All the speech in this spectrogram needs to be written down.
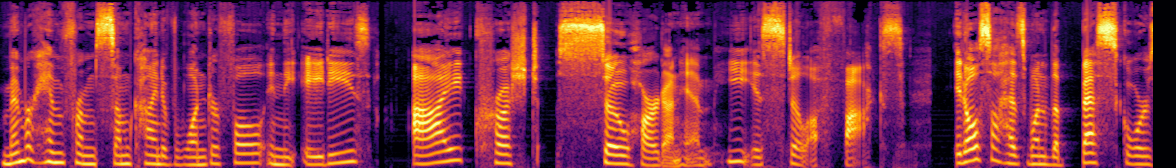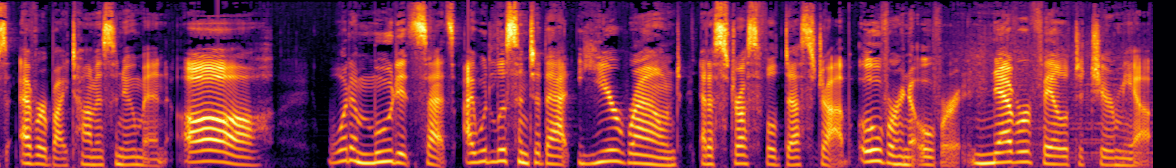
Remember him from some kind of wonderful in the 80s? I crushed so hard on him. He is still a fox. It also has one of the best scores ever by Thomas Newman. Oh, what a mood it sets. I would listen to that year round at a stressful desk job over and over. It never failed to cheer me up.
